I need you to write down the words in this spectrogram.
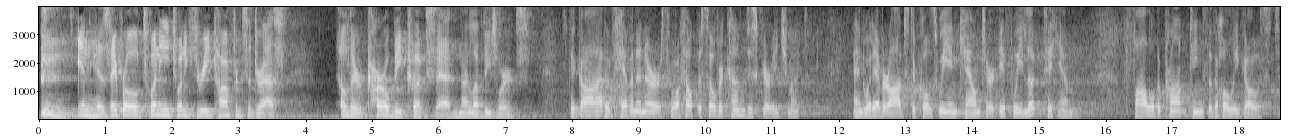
in his April 2023 conference address, Elder Carl B. Cook said, and I love these words The God of heaven and earth will help us overcome discouragement and whatever obstacles we encounter if we look to Him follow the promptings of the Holy Ghost,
